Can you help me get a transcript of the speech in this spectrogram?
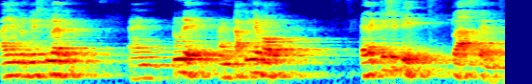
I am Durgesh Tiwari and today I am talking about electricity class 10.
